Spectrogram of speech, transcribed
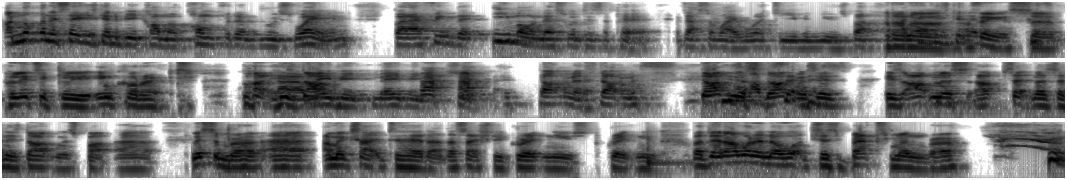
I'm not gonna say he's gonna become a confident Bruce Wayne, but I think that emo-ness will disappear, if that's the right word to even use. But I don't know. Think I think it's uh, politically incorrect, but his Uh, dark, maybe, maybe. Darkness, darkness. darkness, his darkness upsetness. is his upness, upsetness, and his darkness. But uh, listen, bro, uh, I'm excited to hear that. That's actually great news. Great news. But then I want to know what this batsman, bro. bro,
